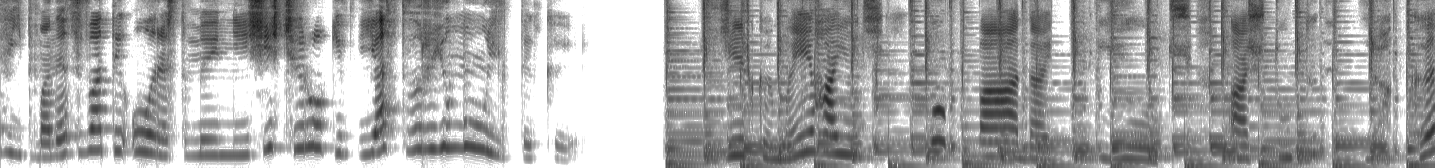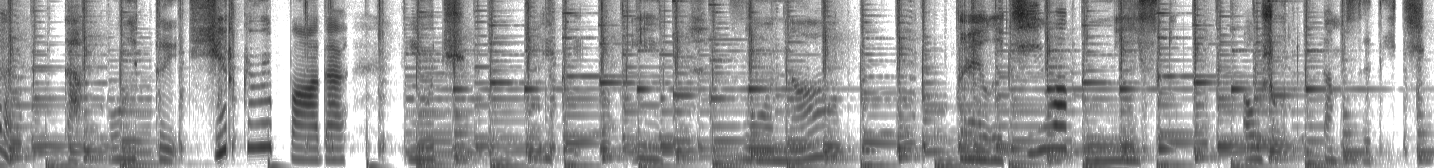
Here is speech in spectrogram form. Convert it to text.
Привіт, мене звати Орест. Мені 6 років і я створюю мультики. Зірки мигають, падають. Аж тут ракета летить. Зірки не падають. Вона прилетіла в місто. А уж хто там сидить?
